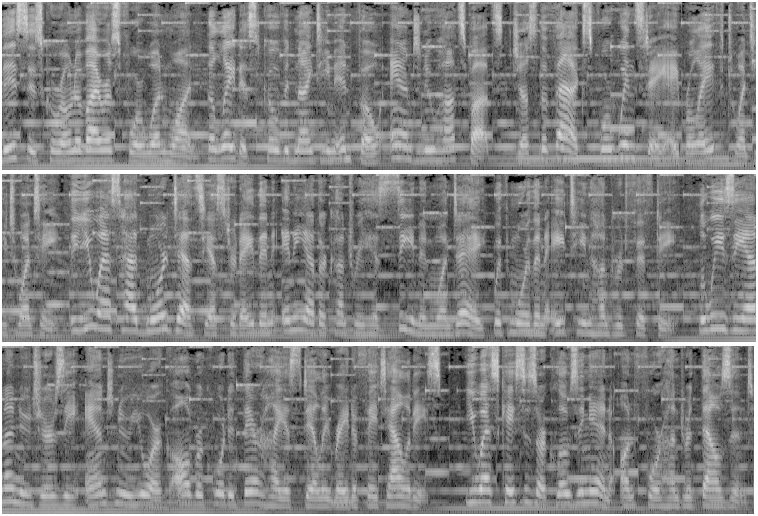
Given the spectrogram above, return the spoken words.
This is Coronavirus 411, the latest COVID 19 info and new hotspots. Just the facts for Wednesday, April 8th, 2020. The U.S. had more deaths yesterday than any other country has seen in one day, with more than 1,850. Louisiana, New Jersey, and New York all recorded their highest daily rate of fatalities. U.S. cases are closing in on 400,000.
